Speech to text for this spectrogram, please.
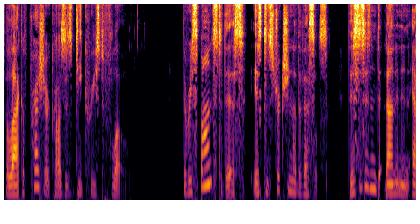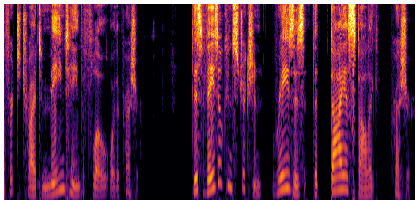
The lack of pressure causes decreased flow. The response to this is constriction of the vessels. This is done in an effort to try to maintain the flow or the pressure. This vasoconstriction raises the diastolic pressure.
